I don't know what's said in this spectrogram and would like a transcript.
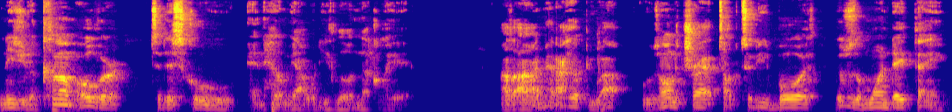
I need you to come over to this school and help me out with these little knuckleheads." I was like, "All right, man, I'll help you out." We was on the track, talking to these boys. This was a one day thing.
